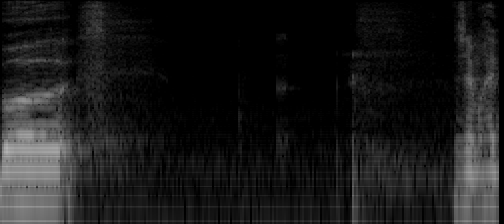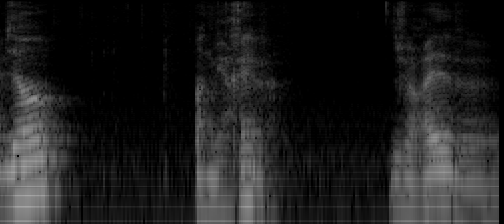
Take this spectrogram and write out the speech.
Bon. euh, J'aimerais bien. Un de mes rêves. Je rêve. euh,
